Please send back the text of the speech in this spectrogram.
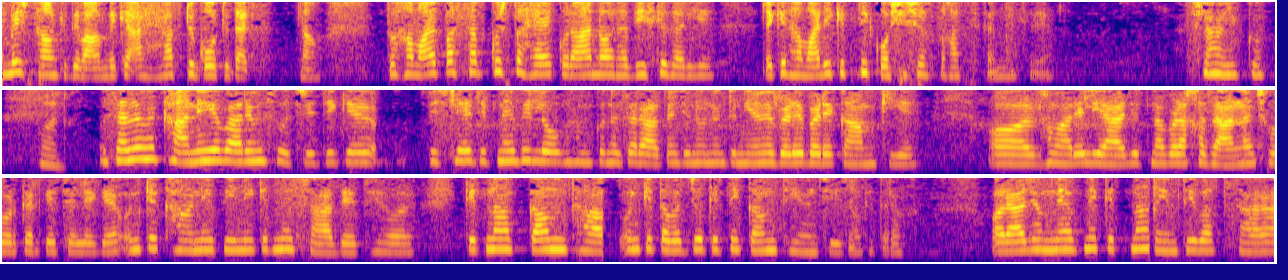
امیج تھا ان کے دماغ میں کہ I have to go to that now تو ہمارے پاس سب کچھ تو ہے قرآن اور حدیث کے ذریعے لیکن ہماری کتنی کوشش ہے اس کو حاصل کرنے کے لیے السلام علیکم اس میں کھانے کے بارے میں سوچ رہی تھی کہ پچھلے جتنے بھی لوگ ہم کو نظر آتے ہیں جنہوں نے دنیا میں بڑے بڑے کام کیے اور ہمارے لیے آج اتنا بڑا خزانہ چھوڑ کر کے چلے گئے ان کے کھانے پینے کتنے سادے تھے اور کتنا کم تھا ان کی توجہ کتنی کم تھی ان چیزوں کی طرف اور آج ہم نے اپنے کتنا قیمتی وقت سارا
